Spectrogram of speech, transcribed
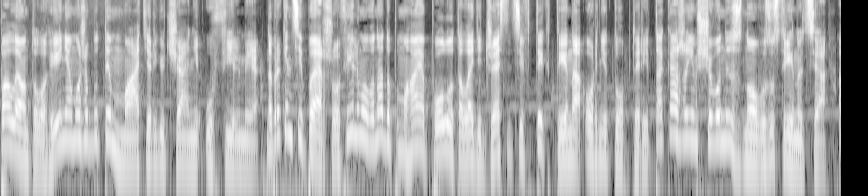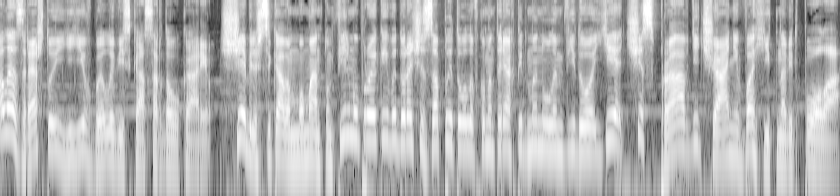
палеонтологиня може бути матір'ю Чані у фільмі. Наприкінці першого фільму вона допомагає Полу та леді Джесіці втекти на орнітоптері та каже їм, що вони знову зустрінуться, але зрештою її вбили війська Сардаукарів. Ще більш цікавим моментом фільму, про який ви, до речі, запитували в коментарях під минулим відео, є чи справді Чані вагітна від Пола.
